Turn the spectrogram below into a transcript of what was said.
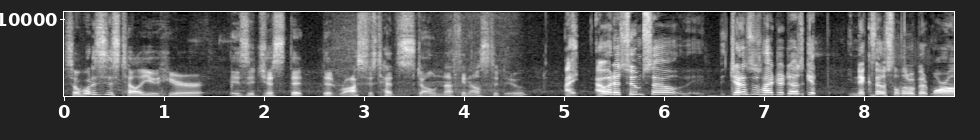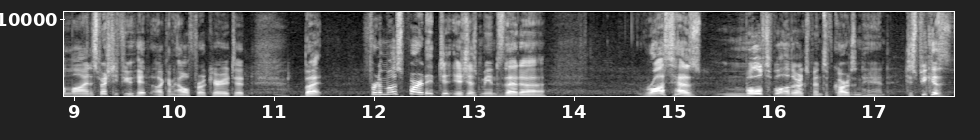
So what does this tell you here? Is it just that, that Ross just had stone, nothing else to do? I, I would assume so. Genesis Hydra does get Nykthos a little bit more online, especially if you hit like an Alpha Caryatid. But for the most part, it, it just means that uh, Ross has multiple other expensive cards in hand. Just because,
